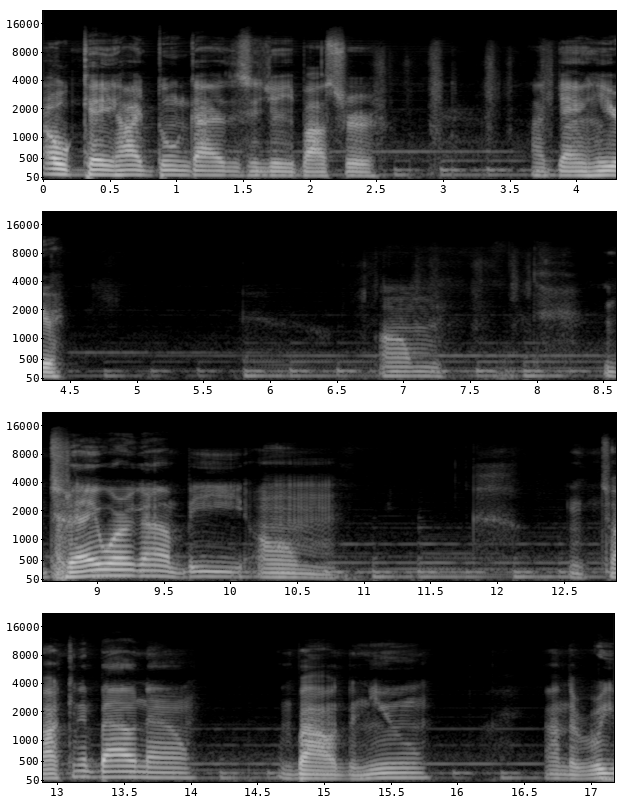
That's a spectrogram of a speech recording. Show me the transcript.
Okay, how you doing guys? This is Jay Buster again here. Um today we're gonna be um talking about now about the new and the re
